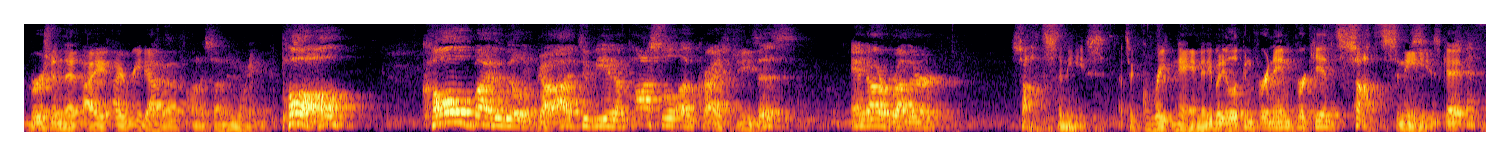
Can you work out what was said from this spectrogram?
version that I, I read out of on a Sunday morning. Paul, called by the will of God to be an apostle of Christ Jesus, and our brother Sosthenes. That's a great name. Anybody looking for a name for a kid? Sosthenes, okay?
